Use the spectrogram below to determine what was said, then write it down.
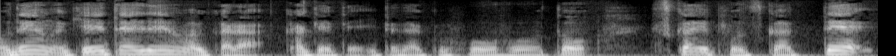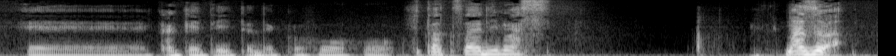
お電話、携帯電話からかけていただく方法と、スカイプを使って、えー、かけていただく方法、二つあります。まずは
